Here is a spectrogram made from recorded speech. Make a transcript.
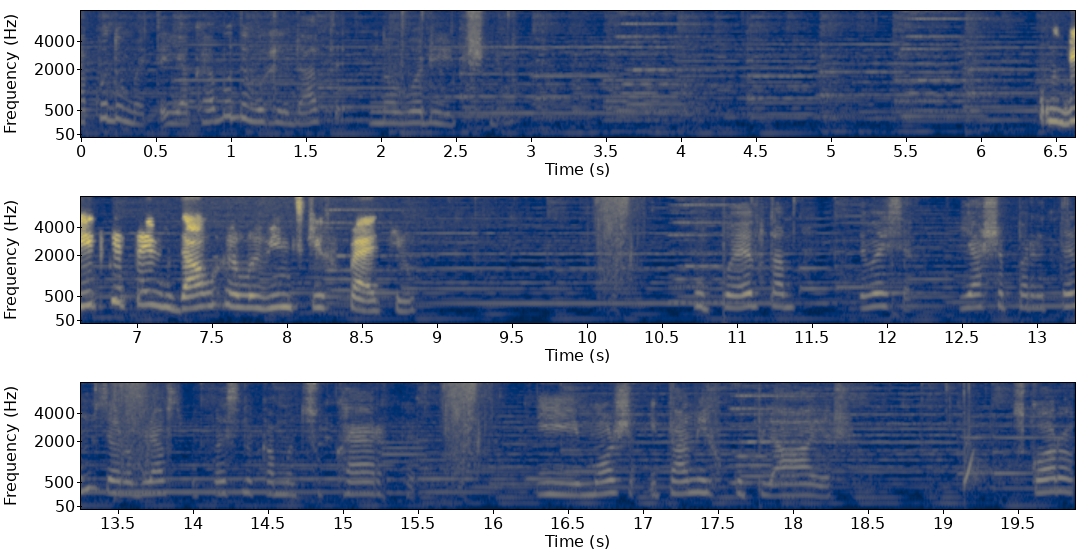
Як ви думаєте, яке буде виглядати новорічне? Звідки ти взяв геловінських петів? купив там. Дивися, я ще перед тим заробляв з підписниками цукерки. І мож, і там їх купляєш. Скоро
